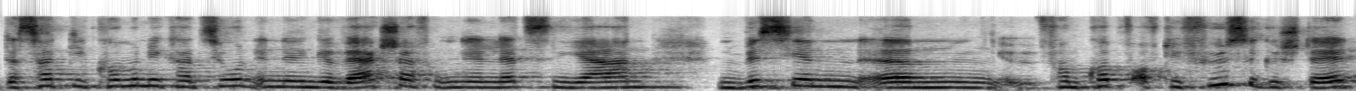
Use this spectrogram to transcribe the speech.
das hat die Kommunikation in den Gewerkschaften in den letzten Jahren ein bisschen ähm, vom Kopf auf die Füße gestellt,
